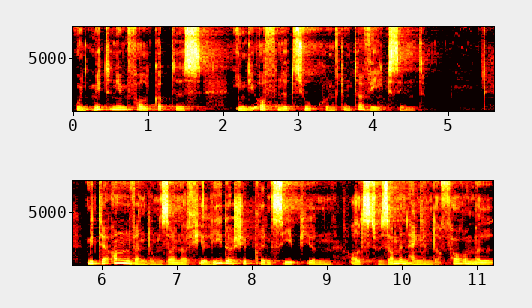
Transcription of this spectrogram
und mitten im Volk Gottes in die offene Zukunft unterwegs sind. Mit der Anwendung seiner vier Leadership-Prinzipien als zusammenhängender Formel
